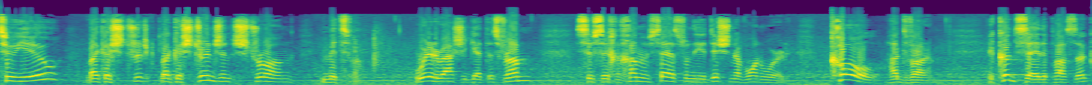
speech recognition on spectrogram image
to you, like a stri- like a stringent, strong mitzvah. Where did Rashi get this from? Sifsei Chachamim says from the addition of one word, kol hadvarim. It could say the pasuk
